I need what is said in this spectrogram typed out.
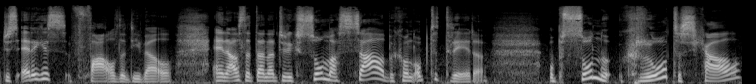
Dus ergens faalde die wel. En als dat dan natuurlijk zo massaal begon op te treden, op zo'n grote schaal,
